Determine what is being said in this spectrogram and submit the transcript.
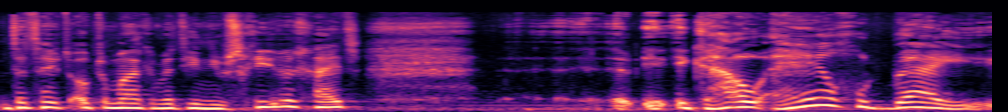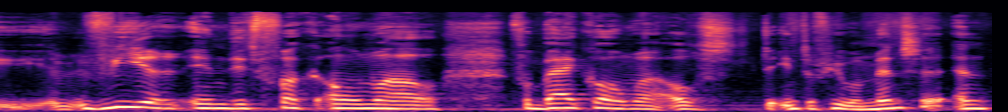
dat heeft ook te maken met die nieuwsgierigheid. Eh, Ik hou heel goed bij wie er in dit vak allemaal voorbij komen als te interviewen mensen. En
